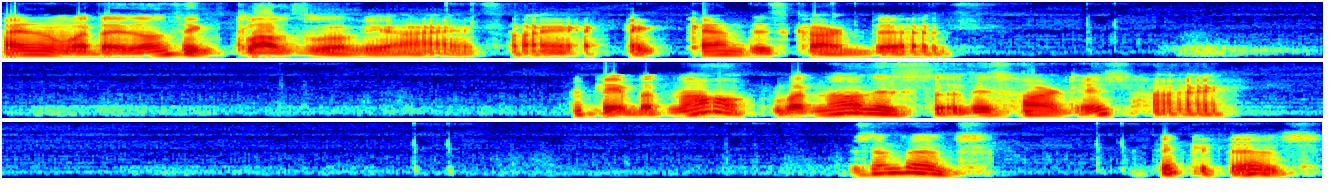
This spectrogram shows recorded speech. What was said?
I don't know, but I don't think clubs will be high, so I, I can't discard this. Okay, but now, but now this this heart is high, isn't it? I think it is.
